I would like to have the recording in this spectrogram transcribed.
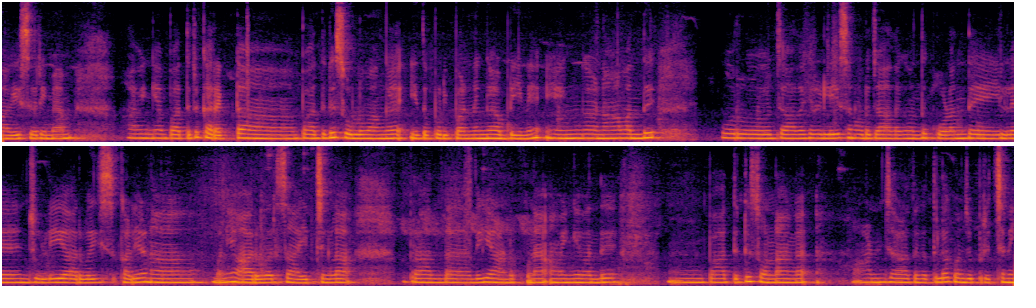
மகேஸ்வரி மேம் அவங்க பார்த்துட்டு கரெக்டாக பார்த்துட்டு சொல்லுவாங்க. இதை இப்படி பண்ணுங்க அப்படின்னு. எங்கள் நான் வந்து ஒரு ஜாதகம் ரிலேஷனோட ஜாதகம் வந்து குழந்தை இல்லைன்னு சொல்லி ஆறு வயசு கல்யாணம் பண்ணி ஆறு வருஷம் ஆயிடுச்சுங்களா? அப்புறம் அந்த அதையும் அனுப்புனேன். அவங்க வந்து பார்த்துட்டு சொன்னாங்க. ஆண் ஜாதகத்தில் கொஞ்சம் பிரச்சனை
